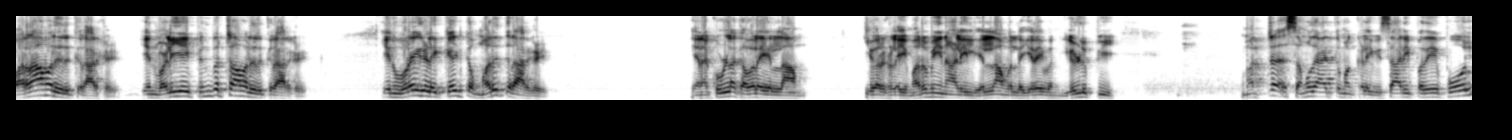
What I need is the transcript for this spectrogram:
வராமல் இருக்கிறார்கள். என் வழியை பின்பற்றாமல் இருக்கிறார்கள். என் உரைகளை கேட்க மறுக்கிறார்கள். எனக்குள்ள கவலை எல்லாம் இவர்களை மறுமை நாளில் எல்லாம் வல்ல இறைவன் எழுப்பி மற்ற சமுதாயத்து மக்களை விசாரிப்பதே போல்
